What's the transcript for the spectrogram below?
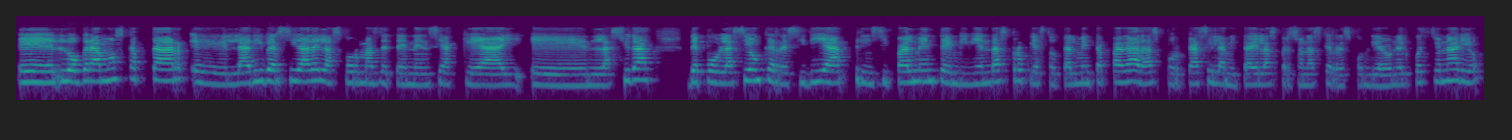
eh, logramos captar eh, la diversidad de las formas de tenencia que hay en la ciudad, de población que residía principalmente en viviendas propias totalmente apagadas por casi la mitad de las personas que respondieron el cuestionario,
